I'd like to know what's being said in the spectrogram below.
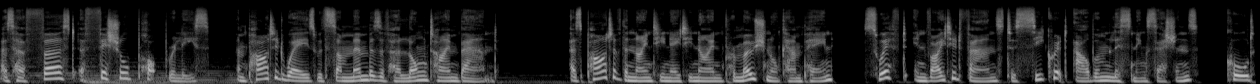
as her first official pop release and parted ways with some members of her longtime band. As part of the 1989 promotional campaign, Swift invited fans to secret album listening sessions called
